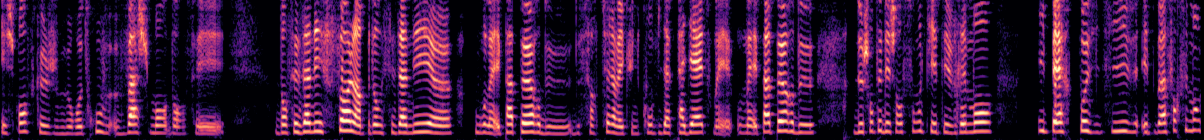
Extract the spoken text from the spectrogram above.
et je pense que je me retrouve vachement dans ces, dans ces années folles, un peu dans ces années euh, où on n'avait pas peur de, sortir avec une combi à paillettes, on n'avait pas peur de, chanter des chansons qui étaient vraiment hyper positives, et pas forcément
